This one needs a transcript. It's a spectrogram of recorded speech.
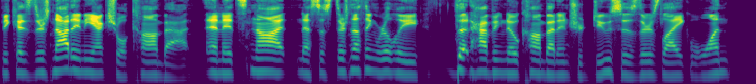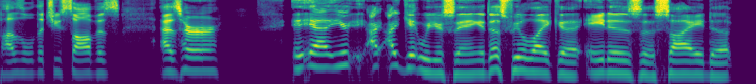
because there's not any actual combat, and it's not necess- There's nothing really that having no combat introduces. There's like one puzzle that you solve as as her. Yeah, you're, I, I get what you're saying. It does feel like uh, Ada's uh, side uh,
